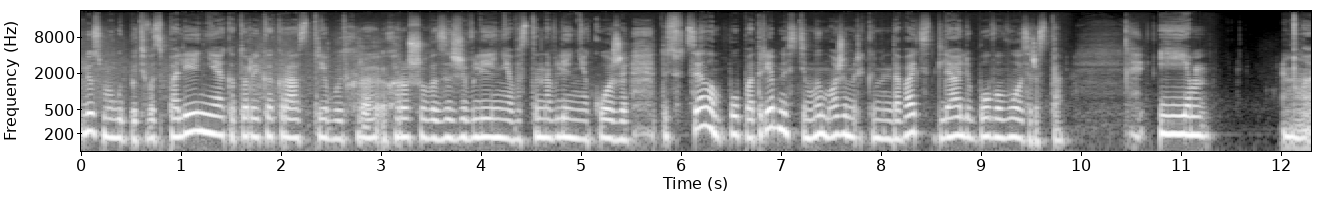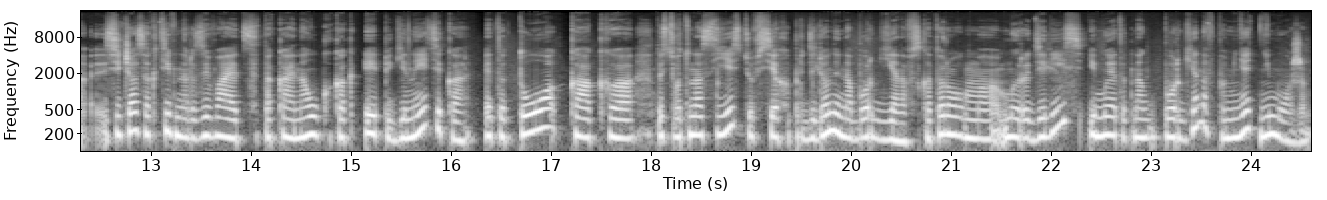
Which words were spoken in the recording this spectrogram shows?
плюс могут быть воспаления, которые как раз требуют хорошего заживления, восстановления кожи. То есть в целом по потребности мы можем рекомендовать для любого возраста. И сейчас активно развивается такая наука, как эпигенетика. Это то, как... Э, то есть вот у нас есть у всех определенный набор генов, с которым э, мы родились, и мы этот набор генов поменять не можем.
